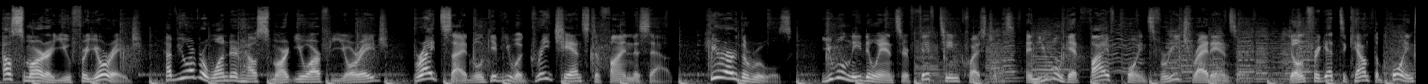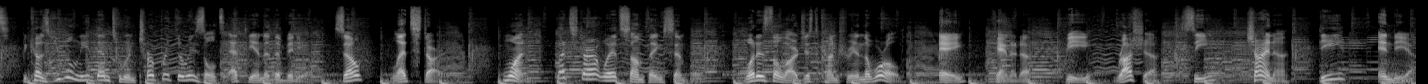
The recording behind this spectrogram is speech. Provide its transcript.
How smart are you for your age? Have you ever wondered how smart you are for your age? Brightside will give you a great chance to find this out. Here are the rules. You will need to answer 15 questions, and you will get 5 points for each right answer. Don't forget to count the points because you will need them to interpret the results at the end of the video. So, let's start. 1. Let's start with something simple. What is the largest country in the world? A. Canada. B. Russia. C. China. D. India.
